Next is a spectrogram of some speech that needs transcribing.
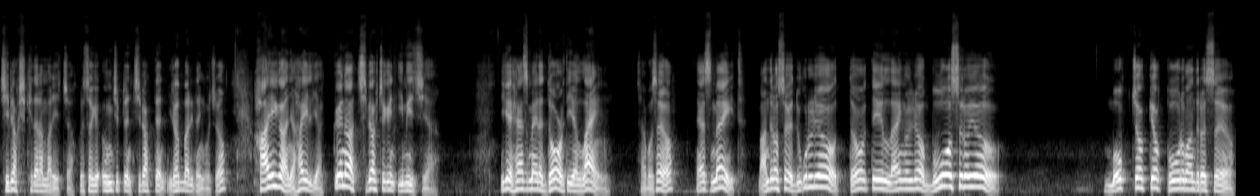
집약시키다란 말이 있죠. 그래서 이게 응집된, 집약된 이런 말이 된 거죠. high가 아니야. highly야. 꽤나 집약적인 이미지야. 이게 has made a Dorothy a Lang. 자 보세요. has made 만들었어요. 누구를요? Dorothy Lang을요. 무엇으로요? 목적격 보호로 만들었어요.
